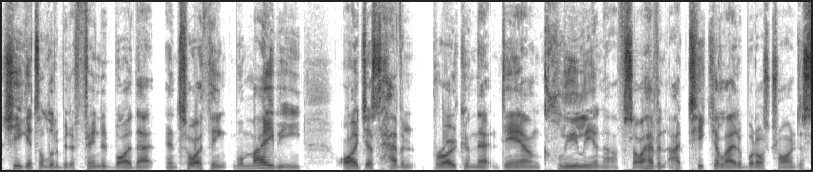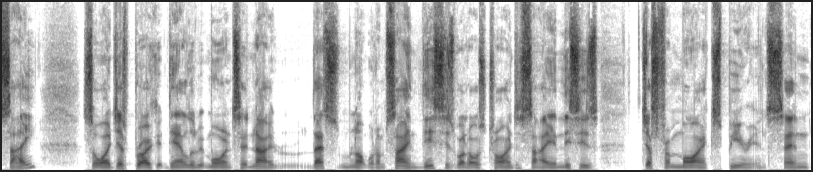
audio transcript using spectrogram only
She gets a little bit offended by that. And so I think, well, maybe I just haven't broken that down clearly enough. So I haven't articulated what I was trying to say. So I just broke it down a little bit more and said, no, that's not what I'm saying. This is what I was trying to say. And this is just from my experience. And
